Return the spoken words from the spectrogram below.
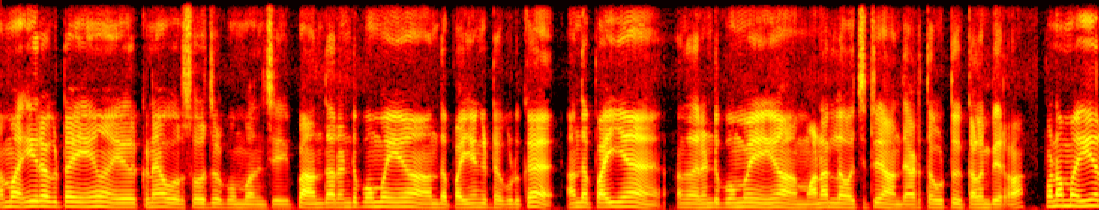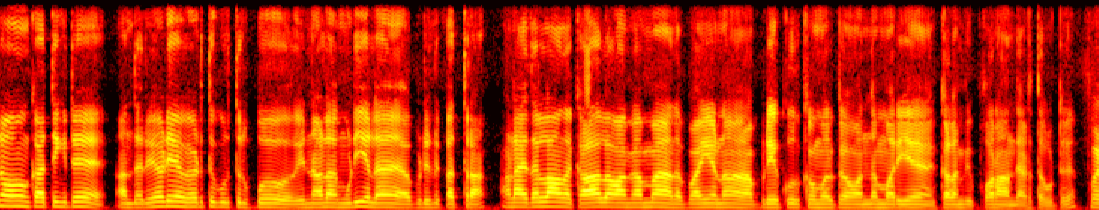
நம்ம ஹீரோ கிட்டையும் ஏற்கனவே ஒரு சோல்ஜர் பொம்மை இருந்துச்சு. இப்போ அந்த ரெண்டு பொம்மையும் அந்த பையன் கிட்ட கொடுக்க அந்த பையன் அந்த ரெண்டு பொம்மையையும் மணலில் வச்சுட்டு அந்த இடத்த விட்டு கிளம்பிடுறான். இப்போ நம்ம ஹீரோவும் கத்திக்கிட்டு அந்த ரேடியோவை எடுத்து கொடுத்துட்டு போ என்னால் முடியலை அப்படின்னு கத்துறான். ஆனால் இதெல்லாம் அந்த காதில் வாங்காமல் அந்த பையனும் அப்படியே குறுக்க முறுக்க வந்த மாதிரியே கிளம்பி போகிறான் அந்த இடத்த விட்டு. இப்போ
